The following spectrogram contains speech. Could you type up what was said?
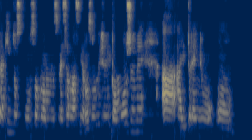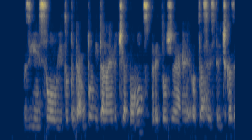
takýmto spôsobom sme sa vlastne rozhodli, že jej pomôžeme a aj pre ňu z jej slov je to teda úplne tá najväčšia pomoc, pretože tá sestrička z,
